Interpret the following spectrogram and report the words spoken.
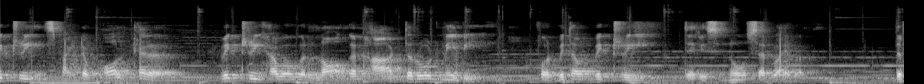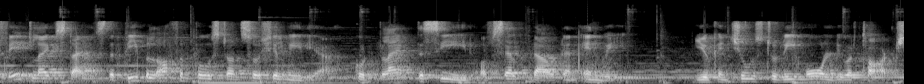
victory in spite of all terror, victory however long and hard the road may be, for without victory there is no survival. The fake lifestyles that people often post on social media could plant the seed of self doubt and envy. You can choose to remold your thoughts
